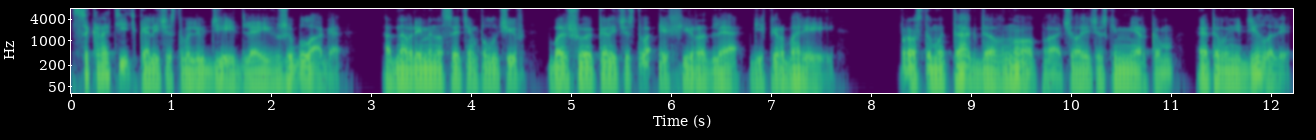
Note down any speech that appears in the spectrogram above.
сократить количество людей для их же блага, одновременно с этим получив большое количество эфира для гипербореи. Просто мы так давно, по человеческим меркам, этого не делали,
